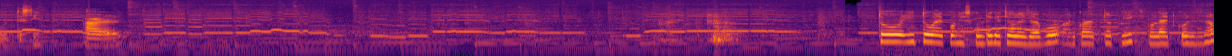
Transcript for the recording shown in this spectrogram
করতেছি। আর তো এই তো এখন স্কুল থেকে চলে যাব আর কয়েকটা পিক লাইট করে দিলাম।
